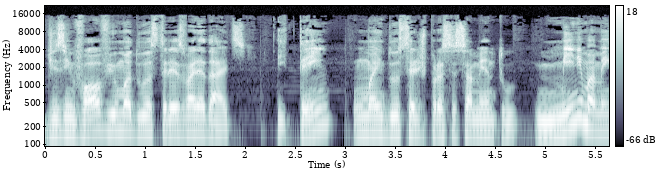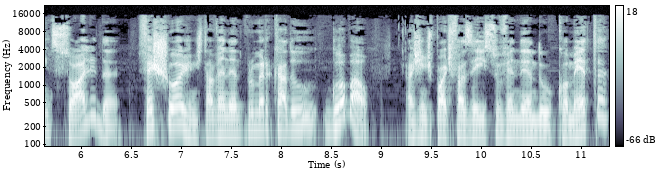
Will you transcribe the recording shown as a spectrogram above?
desenvolve uma, duas, três variedades e tem uma indústria de processamento minimamente sólida, fechou, a gente está vendendo para o mercado global. A gente pode fazer isso vendendo cometa,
